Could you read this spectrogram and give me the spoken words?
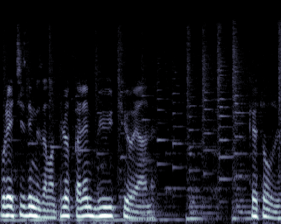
Buraya çizdiğimiz zaman pilot kalem büyütüyor yani. Kötü oluyor.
